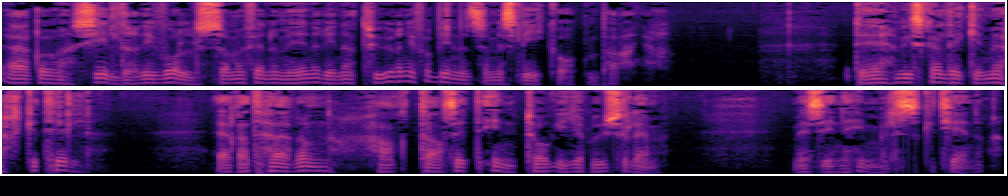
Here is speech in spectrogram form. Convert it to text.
er å skildre de voldsomme fenomener i naturen i forbindelse med slike åpenbaringer. Det vi skal legge merke til, er at Herren har tar sitt inntog i Jerusalem med sine himmelske tjenere.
